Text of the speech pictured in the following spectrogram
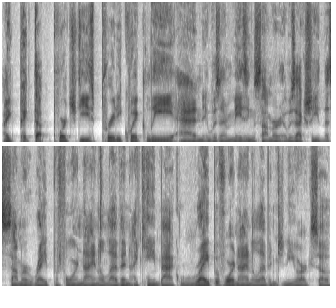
I picked up Portuguese pretty quickly and it was an amazing summer. It was actually the summer right before 9 11. I came back right before 9 11 to New York. So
